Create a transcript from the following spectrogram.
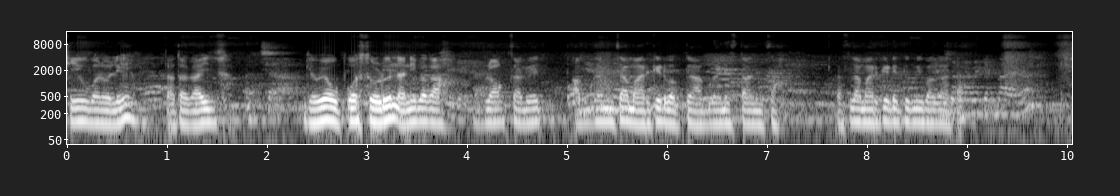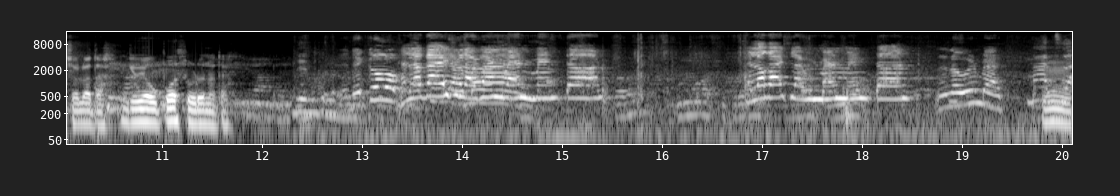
शेव बनवली. तर आता गाईज घेऊया उपवास सोडून. आणि बघा ब्लॉग चालू आहेत. अफगाणचा मार्केट बघतोय अफगाणिस्तानचा. कसला मार्केट आहे तुम्ही बघा आता. चलो आता घेऊया उपवास सोडून आता. नवीन हम्म.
